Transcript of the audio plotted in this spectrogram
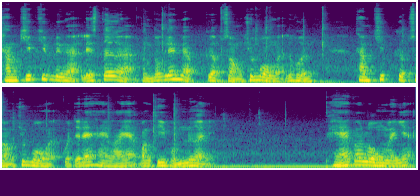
ทำคลิปคลิปหนึ่งอะเลสเตอร์อะผมต้องเล่นแบบเกือบ 2 ชั่วโมงอะทุกคนทำคลิปเกือบ 2 ชั่วโมงอะกว่าจะได้ไฮไลท์อะบางทีผมเหนื่อย แพ้ก็ลงอะไรเงี้ย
